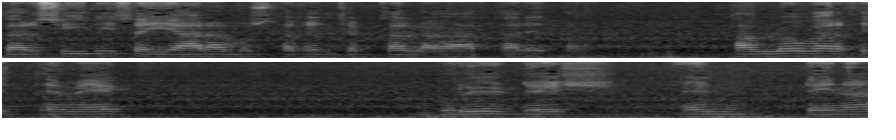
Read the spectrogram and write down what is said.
तरसीली सैारा मुस्तकिल चक्कर लगाता रहता है। हम लोग हर खत्े में एक बुरे डिश एंटेना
